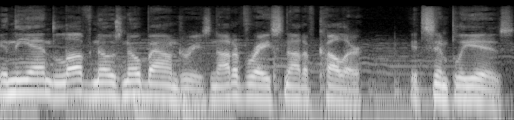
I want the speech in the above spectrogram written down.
In the end love knows no boundaries, not of race, not of color, it simply is.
